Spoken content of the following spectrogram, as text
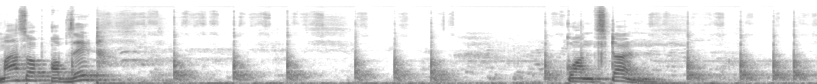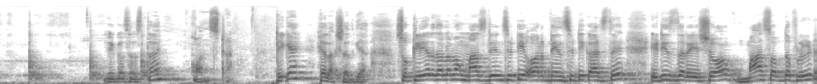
मास ऑफ ऑब्जेक्ट कॉन्स्टंट हे कसं असतं कॉन्स्टंट ठीक आहे? हे लक्षात घ्या. सो क्लिअर झालं मग मास डेन्सिटी ऑर डेन्सिटी काय असते? It is the ratio of mass of the fluid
